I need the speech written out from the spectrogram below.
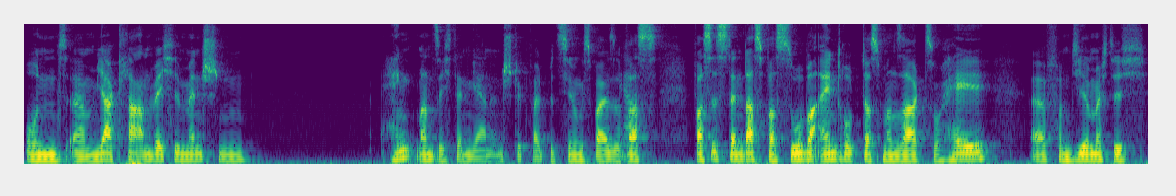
Und ähm, ja, klar, an welche Menschen hängt man sich denn gerne ein Stück weit? Beziehungsweise Ja. was, was ist denn das, was so beeindruckt, dass man sagt, so hey, äh, von dir möchte ich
